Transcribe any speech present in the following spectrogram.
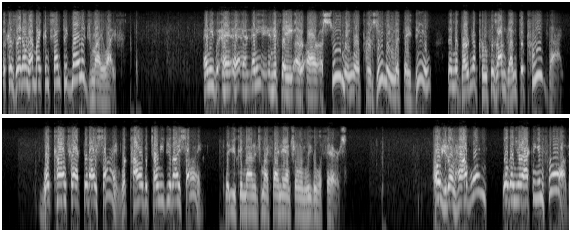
Because they don't have my consent to manage my life. Any, and, any, and if they are, are assuming or presuming that they do, then the burden of proof is on them to prove that. What contract did I sign? What power of attorney did I sign that you can manage my financial and legal affairs? Oh, you don't have one? Well, then you're acting in fraud.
